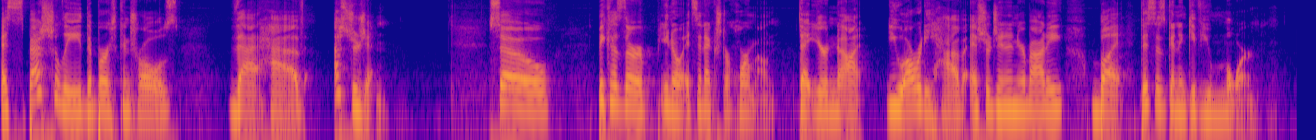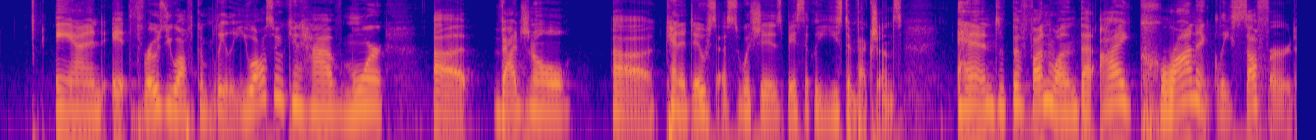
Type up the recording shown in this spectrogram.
especially the birth controls that have estrogen. So, because they're, you know, it's an extra hormone that you're not, you already have estrogen in your body, but this is going to give you more and it throws you off completely. You also can have more uh, vaginal uh, candidosis, which is basically yeast infections. And the fun one that I chronically suffered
